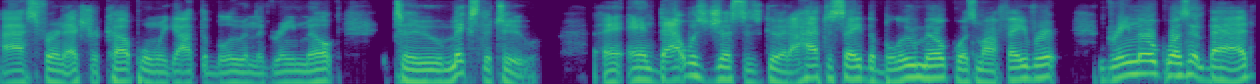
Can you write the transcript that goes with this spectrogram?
I asked for an extra cup when we got the blue and the green milk to mix the two and that was just as good. I have to say the blue milk was my favorite. Green milk wasn't bad,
